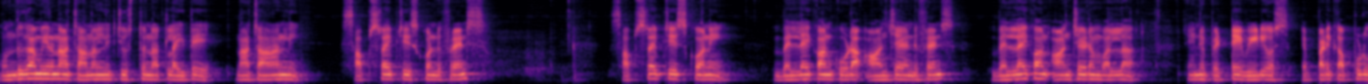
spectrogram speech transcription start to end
ముందుగా మీరు నా ఛానల్ని చూస్తున్నట్లయితే నా ఛానల్ని సబ్స్క్రైబ్ చేసుకోండి ఫ్రెండ్స్. సబ్స్క్రైబ్ చేసుకొని బెల్ ఐకాన్ కూడా ఆన్ చేయండి ఫ్రెండ్స్. బెల్ ఐకాన్ ఆన్ చేయడం వల్ల నేను పెట్టే వీడియోస్ ఎప్పటికప్పుడు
